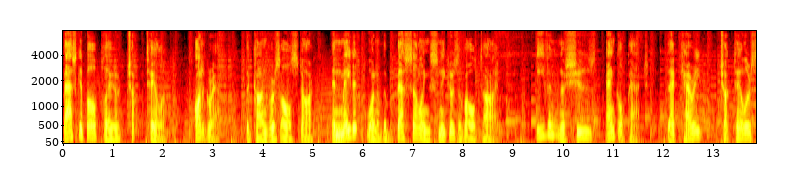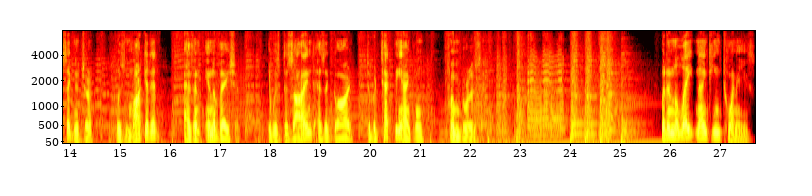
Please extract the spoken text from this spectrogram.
basketball player Chuck Taylor autographed the Converse All Star and made it one of the best selling sneakers of all time. Even the shoe's ankle patch that carried Chuck Taylor's signature was marketed as an innovation. It was designed as a guard to protect the ankle from bruising. But in the late 1920s,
